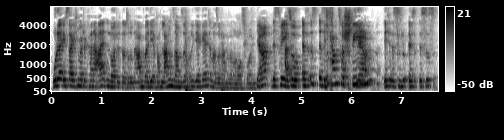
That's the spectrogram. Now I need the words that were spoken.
Oder ich sage, ich möchte keine alten Leute da drin haben, weil die einfach langsam sind und ihr Geld immer so langsam rausholen. ja, deswegen. Also es ist, es ich kann es verstehen. Ja. Ich, es, ist- es, es ist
